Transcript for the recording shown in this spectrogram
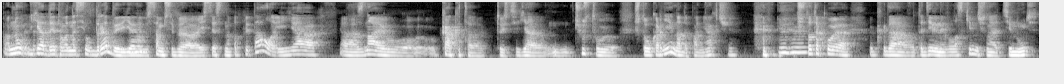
Ну, я до этого носил дреды, я Мгм. сам себя, естественно, подплетал, и я э, знаю, как это. То есть я чувствую, что у корней надо помягче. Что такое, когда вот отдельные волоски начинают тянуть,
